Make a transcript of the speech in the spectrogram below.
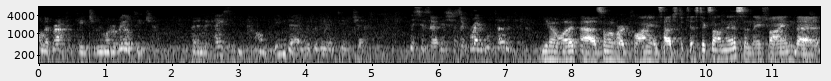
holographic teacher. We want a real teacher." But in the case that you can't be there with a real teacher, this is a this is a great alternative. You know what? Uh, some of our clients have statistics on this, and they find that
